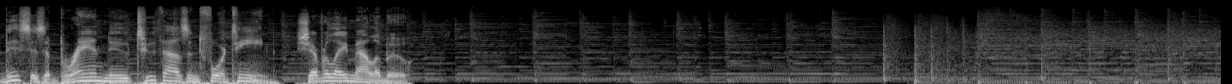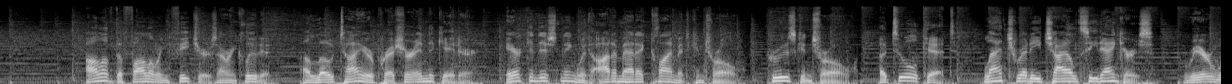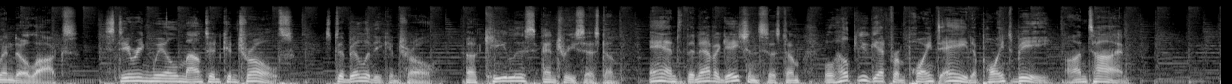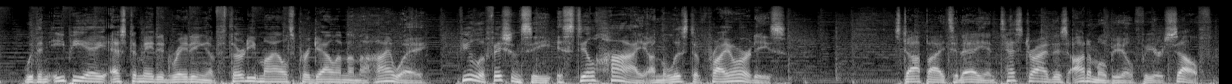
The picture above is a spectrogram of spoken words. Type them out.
This is a brand new 2014 Chevrolet Malibu. All of the following features are included. A low tire pressure indicator, air conditioning with automatic climate control, cruise control, a toolkit, latch-ready child seat anchors, rear window locks, steering wheel mounted controls, stability control, a keyless entry system, and the navigation system will help you get from point A to point B on time. With an EPA estimated rating of 30 miles per gallon on the highway, fuel efficiency is still high on the list of priorities. Stop by today and test drive this automobile for yourself.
